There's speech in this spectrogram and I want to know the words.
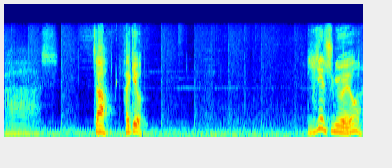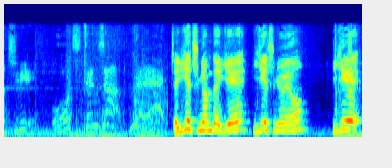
아, 씨. 자, 갈게요. 이게 중요해요. 자 이게 중요합니다 이게. 이게 중요해요. 이게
